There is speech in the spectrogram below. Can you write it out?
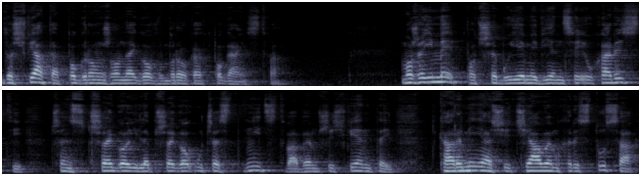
do świata pogrążonego w mrokach pogaństwa. Może i my potrzebujemy więcej Eucharystii, częstszego i lepszego uczestnictwa we mszy świętej, karmienia się ciałem Chrystusa,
